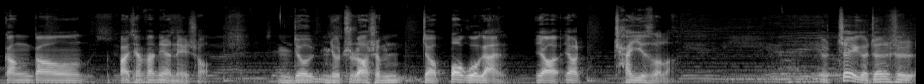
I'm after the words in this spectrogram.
刚刚八千饭店那首，你就你就知道什么叫包裹感要要差意思了。就这个真是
